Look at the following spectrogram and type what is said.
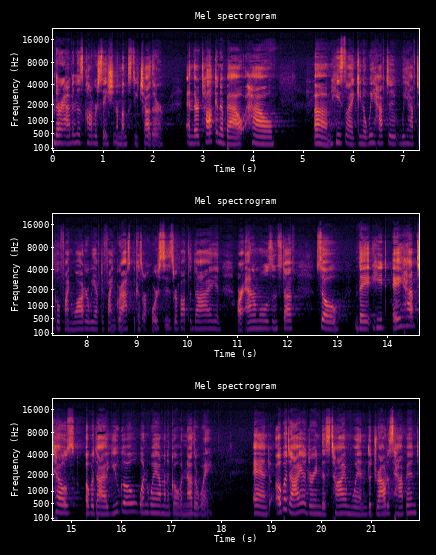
they're having this conversation amongst each other, and they're talking about how um, he's like, you know, we have to we have to go find water. We have to find grass because our horses are about to die and our animals and stuff. So they he Ahab tells Obadiah, "You go one way, I'm going to go another way." And Obadiah, during this time when the drought has happened,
